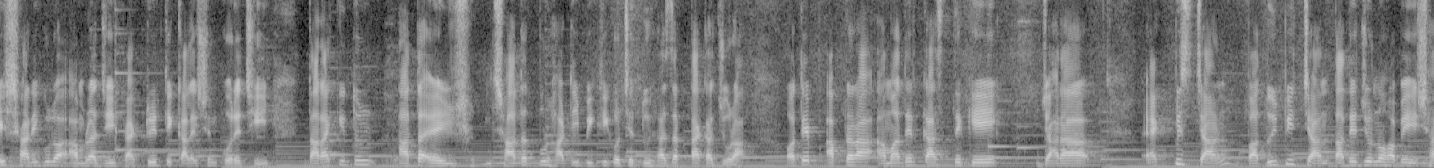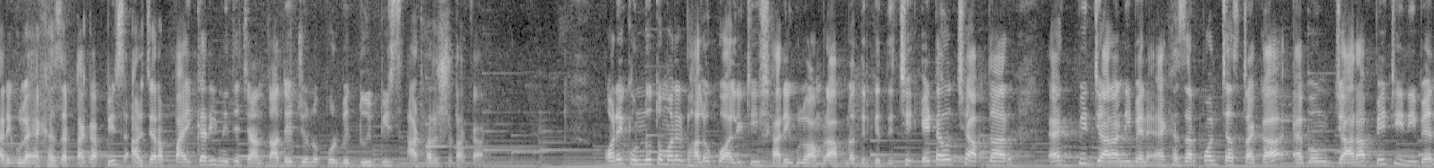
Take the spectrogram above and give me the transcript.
এই শাড়িগুলো আমরা যে ফ্যাক্টরিতে কালেকশন করেছি, তারা কিন্তু আতা এই সাদাতপুর হাটি বিক্রি করছে দুই হাজার টাকা জোড়া। অতএব আপনারা আমাদের কাছ থেকে যারা এক পিস চান বা দুই পিস চান, তাদের জন্য হবে এই শাড়িগুলো এক হাজার টাকা পিস আর যারা পাইকারি নিতে চান, তাদের জন্য পড়বে দুই পিস আঠারোশো টাকা। অনেক উন্নত মানের ভালো কোয়ালিটি শাড়িগুলো আমরা আপনাদেরকে দিচ্ছি। এটা হচ্ছে আপনার এক পিস যারা নেবেন এক হাজার পঞ্চাশ টাকা এবং যারা পেটি নেবেন,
